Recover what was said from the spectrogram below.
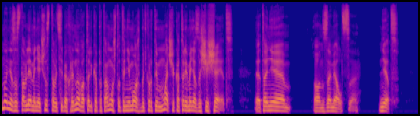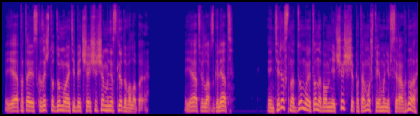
но не заставляй меня чувствовать себя хреново только потому, что ты не можешь быть крутым мачо, который меня защищает. Это не...» Он замялся. «Нет. Я пытаюсь сказать, что думаю о тебе чаще, чем мне следовало бы». Я отвела взгляд. Интересно, думает он обо мне чаще, потому что ему не все равно,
